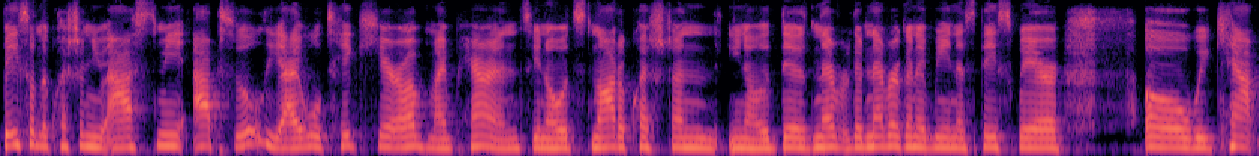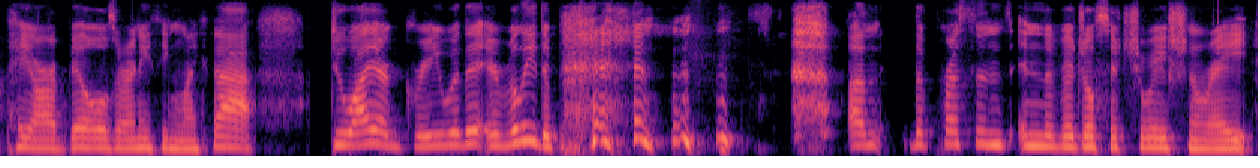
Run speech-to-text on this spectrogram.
Based on the question you asked me, absolutely, I will take care of my parents. You know, it's not a question, you know, there's never they're never going to be in a space where oh, we can't pay our bills or anything like that. Do I agree with it? It really depends. On the person's individual situation, right?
